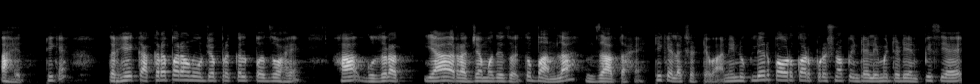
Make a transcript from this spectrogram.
आहेत. ठीक आहे? तर हे काकरापार अणुऊर्जा प्रकल्प जो आहे हा गुजरात या राज्यामध्ये जो आहे तो बांधला जात आहे. ठीक आहे लक्षात ठेवा. आणि nuclear power corporation of India limited NPC आहे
